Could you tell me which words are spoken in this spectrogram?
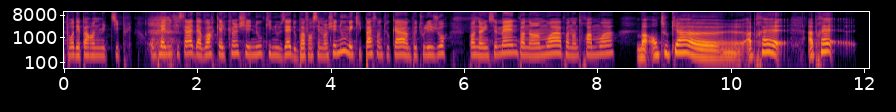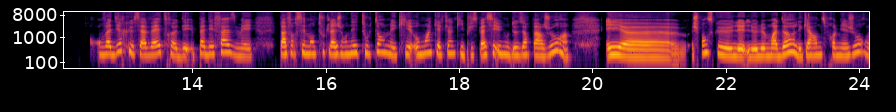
pour des parents multiples. On planifie ça d'avoir quelqu'un chez nous qui nous aide, ou pas forcément chez nous, mais qui passe en tout cas un peu tous les jours pendant une semaine, pendant un mois, pendant trois mois. Bah, en tout cas, euh, après, après, on va dire que ça va être des, pas des phases, mais pas forcément toute la journée, tout le temps, mais qui est au moins quelqu'un qui puisse passer une ou deux heures par jour. Et euh, je pense que le, mois d'or, les 40 premiers jours,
